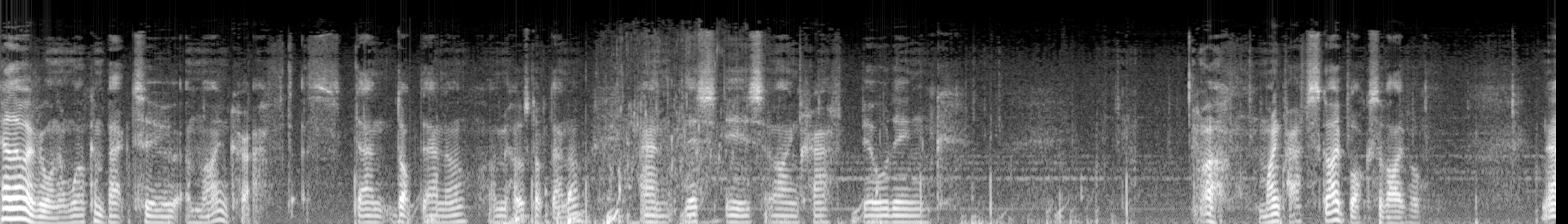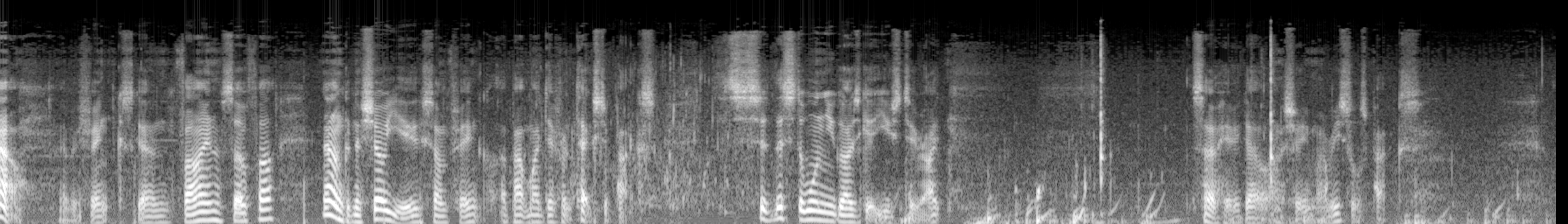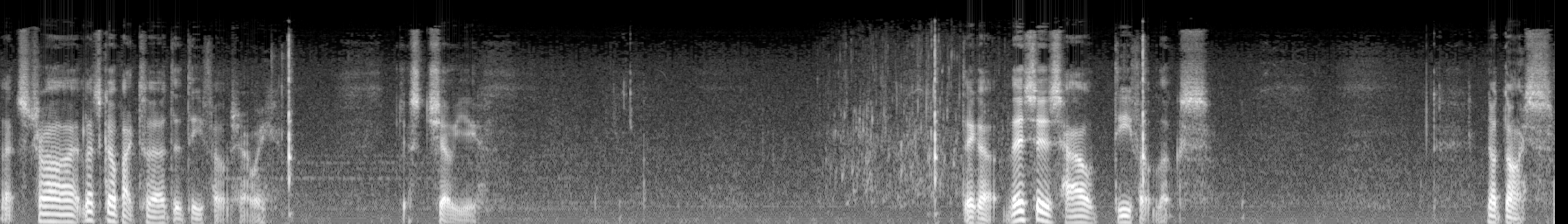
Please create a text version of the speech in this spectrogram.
Hello everyone and welcome back to Minecraft. Dan, Doc Dano, I'm your host Doc Dano, and this is Minecraft building oh, Minecraft Skyblock Survival. Now, everything's going fine so far. Now I'm going to show you something about my different texture packs. So this is the one you guys get used to, right? So here we go, I'll show you my resource packs. Let's try, let's go back to the default, shall we? Just show you. There you go. This is how default looks. Not nice.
